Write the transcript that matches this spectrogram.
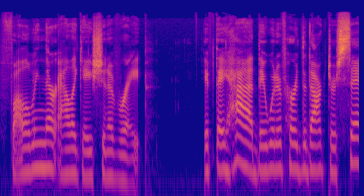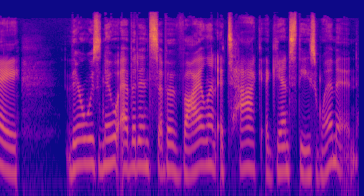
following their allegation of rape. If they had, they would have heard the doctor say there was no evidence of a violent attack against these women.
